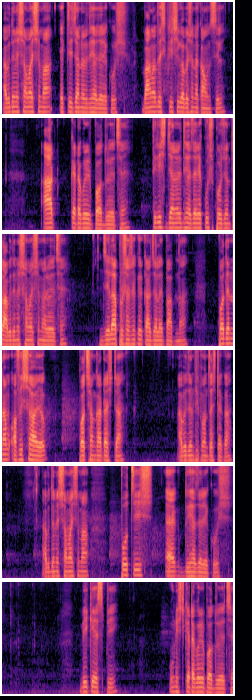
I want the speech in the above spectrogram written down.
আবেদনের সময়সীমা একত্রিশ জানুয়ারি দুই হাজার একুশ। বাংলাদেশ কৃষি গবেষণা কাউন্সিল। আট ক্যাটাগরির পদ রয়েছে। তিরিশ জানুয়ারি দুই হাজার একুশ পর্যন্ত আবেদনের সময়সীমা রয়েছে। জেলা প্রশাসকের কার্যালয় পাবনা। পদের নাম অফিস সহায়ক। পদ সংখ্যা আঠাশটা। আবেদন ফি পঞ্চাশ টাকা। আবেদনের সময়সীমা পঁচিশ এক দুই হাজার একুশ। বিকেএসপি উনিশ ক্যাটাগরির পদ রয়েছে।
